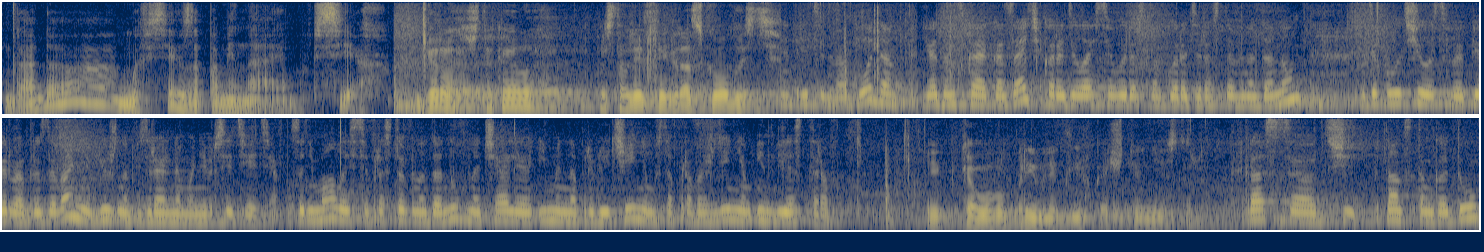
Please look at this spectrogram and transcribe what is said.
Да-да, мы всех запоминаем, всех. Вера Штакайло, представляет Ленинградскую область. Мне 32 года. Я донская казачка, родилась и выросла в городе Ростове-на-Дону, где получила свое первое образование в Южном федеральном университете. Занималась в Ростове-на-Дону вначале именно привлечением и сопровождением инвесторов. И кого вы привлекли в качестве инвестора? Как раз э, в 2015 году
